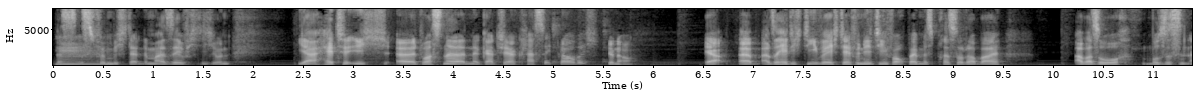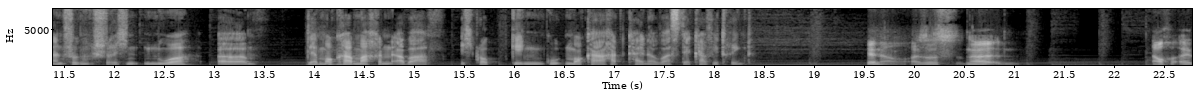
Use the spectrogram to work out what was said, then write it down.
Das mhm. ist für mich dann immer sehr wichtig. Und ja, hätte ich, äh, du hast eine, eine Gaggia Classic, glaube ich. Genau. Ja, äh, also hätte ich die, wäre ich definitiv auch beim Espresso dabei. Aber so muss es in Anführungsstrichen nur äh, der. Mokka machen. Aber ich glaube, gegen guten Mokka hat keiner was, der Kaffee trinkt. Genau, also es, ne, auch äh,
